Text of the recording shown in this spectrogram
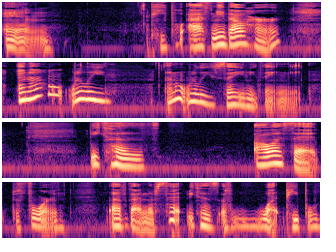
And people ask me about her and I don't really, I don't really say anything because all I said before I've gotten upset because of what people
